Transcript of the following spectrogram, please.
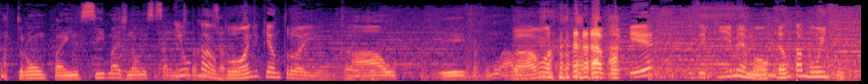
da trompa em si, mas não necessariamente E o da canto? música. Onde que entrou aí o canto? Ao... Eita, vamos lá. Vamos. Porque esse aqui, meu irmão, canta muito.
